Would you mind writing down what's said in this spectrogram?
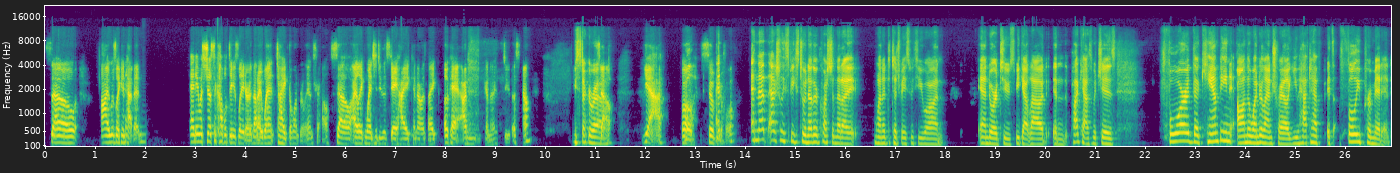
So I was like in heaven. And it was just a couple days later that I went to hike the Wonderland Trail. So I like went to do this day hike and I was like, okay, I'm gonna do this now. You stuck around. So, yeah. Oh, well, so beautiful. And, and that actually speaks to another question that I wanted to touch base with you on and or to speak out loud in the podcast which is for the camping on the wonderland trail you have to have it's fully permitted.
